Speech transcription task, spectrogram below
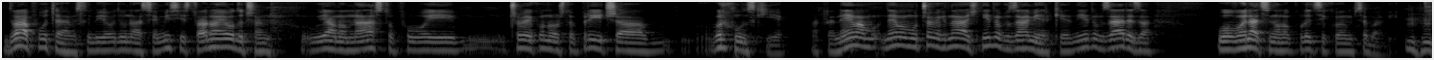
dva puta, ja mislim, bio ovdje u nas emisiji, stvarno je odličan u javnom nastupu i čovjek ono što priča vrhunski je. Dakle, nema, nema mu čovjek naći nijednog zamjerke, nijednog zareza u ovoj nacionalnoj policiji kojom se bavi. Mm -hmm.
